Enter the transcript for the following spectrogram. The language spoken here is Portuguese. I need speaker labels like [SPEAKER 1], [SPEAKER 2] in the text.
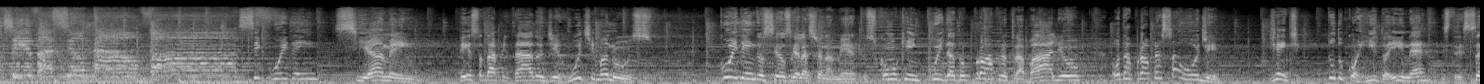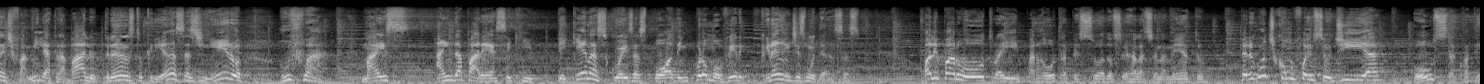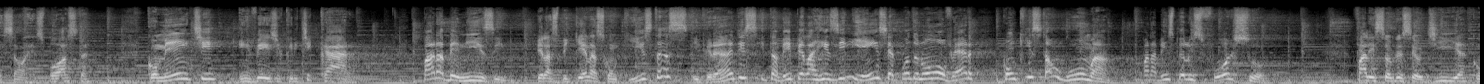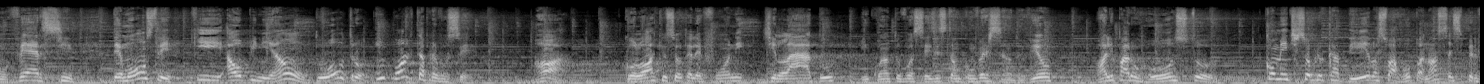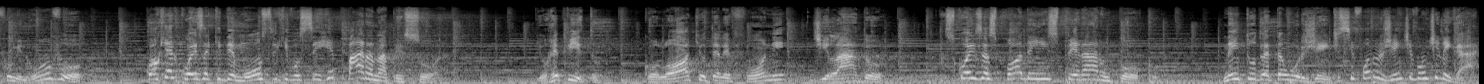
[SPEAKER 1] Motivacional Vox.
[SPEAKER 2] Se cuidem, se amem. Texto adaptado de Ruth Manus. Cuidem dos seus relacionamentos como quem cuida do próprio trabalho ou da própria saúde. Gente, tudo corrido aí, né? Estressante, família, trabalho, trânsito, crianças, dinheiro. Ufa! Mas ainda parece que pequenas coisas podem promover grandes mudanças. Olhe para o outro aí, para a outra pessoa do seu relacionamento. Pergunte como foi o seu dia. Ouça com atenção a resposta. Comente em vez de criticar. Parabenize pelas pequenas conquistas e grandes e também pela resiliência quando não houver conquista alguma. Parabéns pelo esforço. Fale sobre o seu dia, converse, demonstre que a opinião do outro importa para você. Ó, oh, coloque o seu telefone de lado enquanto vocês estão conversando, viu? Olhe para o rosto, comente sobre o cabelo, a sua roupa, nossa, esse perfume novo. Qualquer coisa que demonstre que você repara na pessoa. Eu repito, coloque o telefone de lado. As coisas podem esperar um pouco. Nem tudo é tão urgente. Se for urgente, vão te ligar.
